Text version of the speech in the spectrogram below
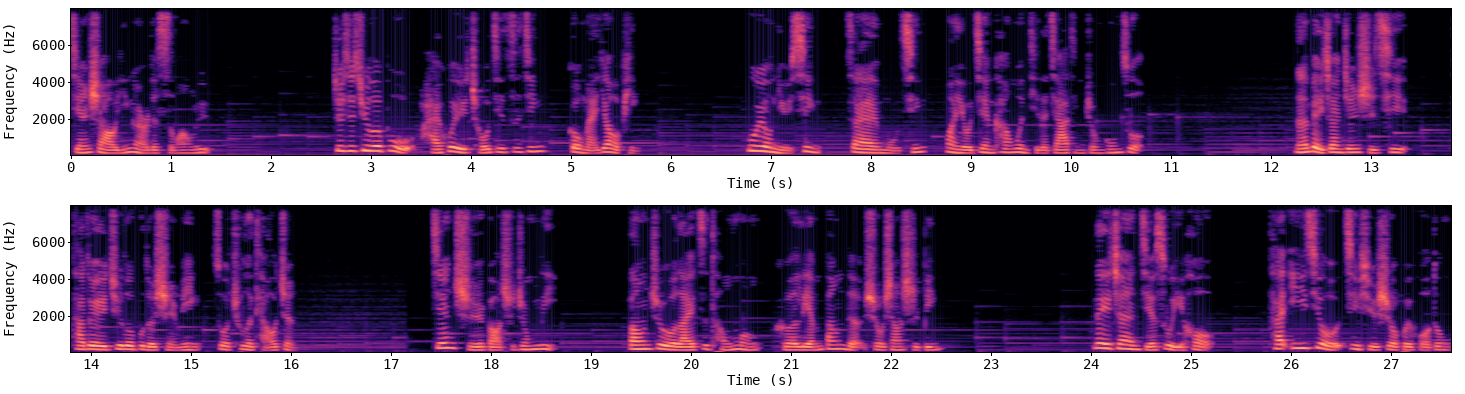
减少婴儿的死亡率。这些俱乐部还会筹集资金购买药品，雇佣女性在母亲患有健康问题的家庭中工作。南北战争时期，他对俱乐部的使命做出了调整，坚持保持中立，帮助来自同盟和联邦的受伤士兵。内战结束以后，他依旧继续社会活动，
